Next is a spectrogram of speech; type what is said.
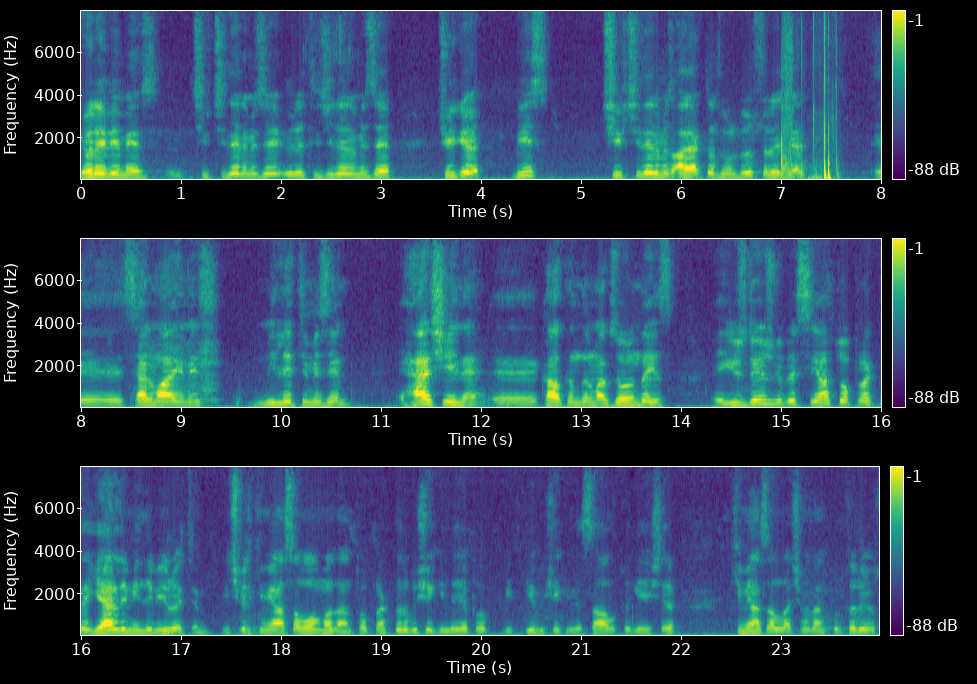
görevimiz, çiftçilerimizi, üreticilerimizi. Çünkü biz çiftçilerimiz ayakta durduğu sürece e, sermayemiz, milletimizin her şeyini e, kalkındırmak zorundayız. E, %100 gübre siyah toprakta yerli milli bir üretim. Hiçbir kimyasal olmadan toprakları bu şekilde yapıp bitkiyi bu şekilde sağlıklı geliştirip kimyasallaşmadan kurtarıyoruz.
